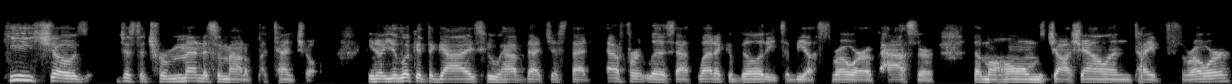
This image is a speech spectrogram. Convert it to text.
he shows just a tremendous amount of potential. You know, you look at the guys who have that just that effortless athletic ability to be a thrower, a passer, the Mahomes, Josh Allen type thrower.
